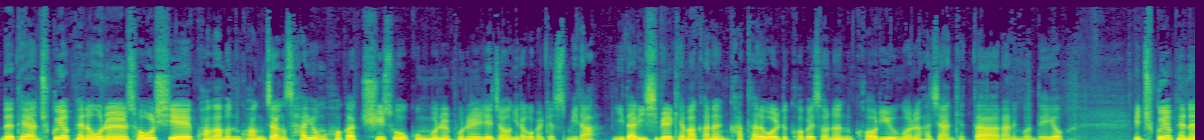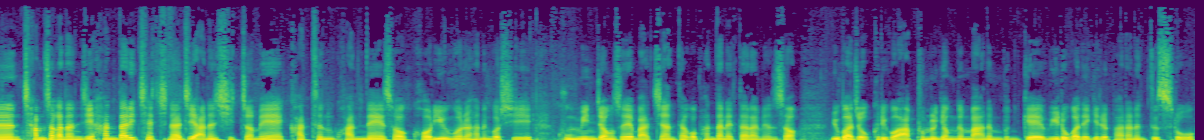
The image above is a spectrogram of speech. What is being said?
네, 대한축구협회는 오늘 서울시에 광화문 광장 사용 허가 취소 공문을 보낼 예정이라고 밝혔습니다. 이달 20일 개막하는 카타르 월드컵에서는 거리 응원을 하지 않겠다라는 건데요. 이 축구협회는 참사가 난 지 한 달이 채 지나지 않은 시점에 같은 관내에서 거리 응원을 하는 것이 국민 정서에 맞지 않다고 판단했다라면서 유가족 그리고 아픔을 겪는 많은 분께 위로가 되기를 바라는 뜻으로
